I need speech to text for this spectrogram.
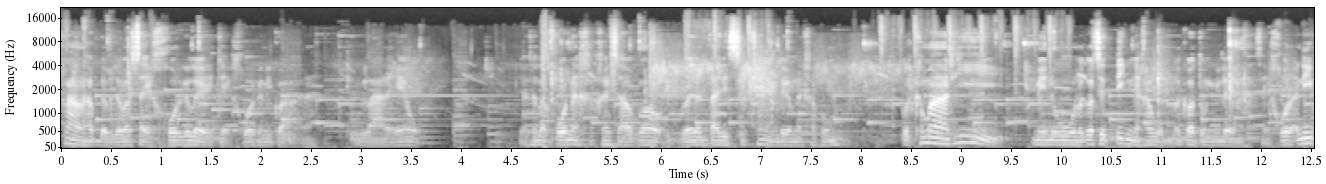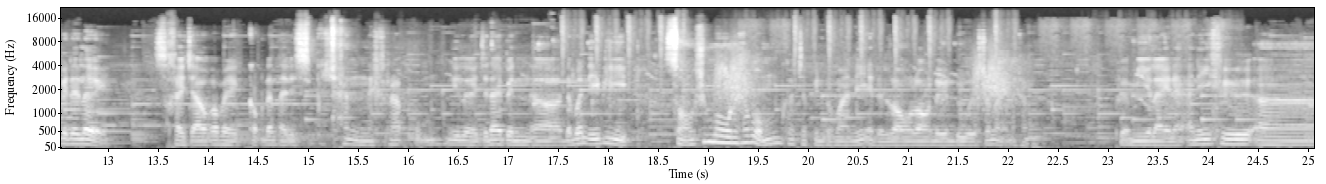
คร่าวๆนะครับ เดี๋ยวจะมาใส่โค้ดกันเลยแจกโค้ดกันดีกว่านะถึงเวลาแล้วเดี๋ยวสำหรับโค้ดนะครับใครจะเอาก็ไว้ด้านใต้ description เหมือนเดิมนะครับผมกดเข้ามาที่เมนูแล้วก็ setting นะครับผมแล้วก็ตรงนี้เลยนะใส่โค้ดอันนี้ไปได้เลย ใครจะเอาก็ไปกรอบด้านใต้ description นะครับผมนี่เลยจะได้เป็นเอ่อ double EP 2ชั่วโมงนะครับผมก็จะเป็นประมาณนี้เดี๋ยวลองลองเดินดูสักหน่อยนะครับ ผื่อมีอะไรนะ อันนี้คืออ่อ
